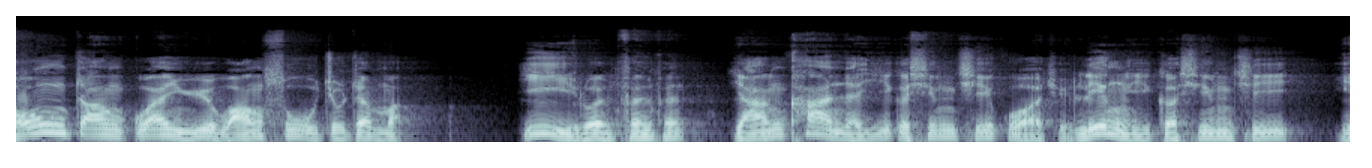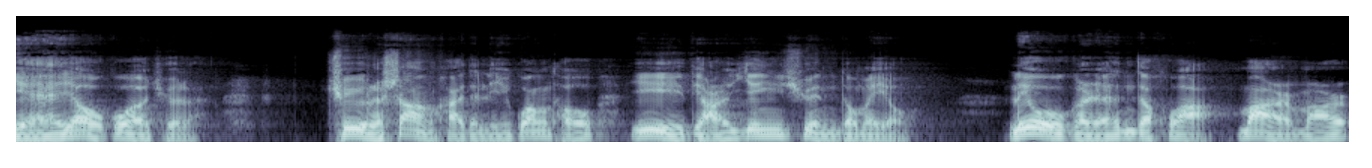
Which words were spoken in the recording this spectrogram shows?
同张关于王苏就这么议论纷纷，眼看着一个星期过去，另一个星期也要过去了。去了上海的李光头一点音讯都没有，六个人的话慢慢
